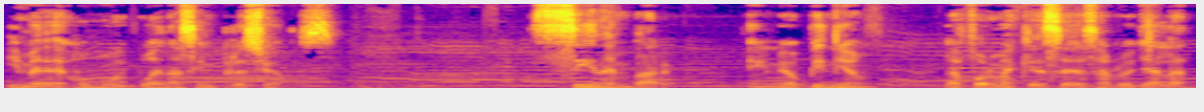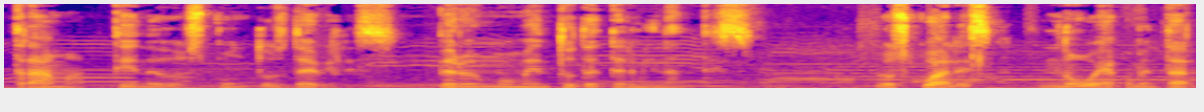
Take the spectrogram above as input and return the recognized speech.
y me dejó muy buenas impresiones. Sin embargo, en mi opinión, la forma en que se desarrolla la trama tiene dos puntos débiles, pero en momentos determinantes, los cuales no voy a comentar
